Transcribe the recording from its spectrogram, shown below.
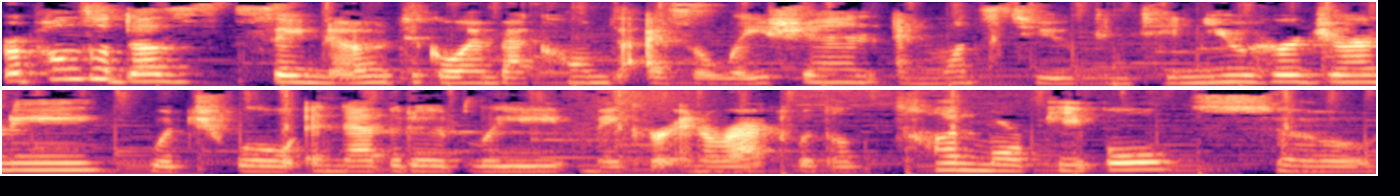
Rapunzel does say no to going back home to isolation and wants to continue her journey, which will inevitably make her interact with a ton more people, so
